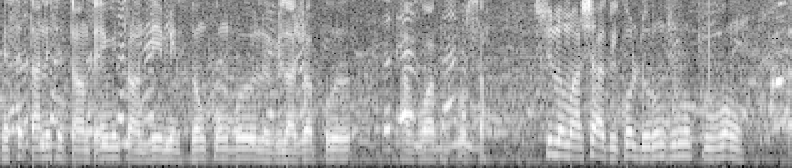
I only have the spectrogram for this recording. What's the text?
mais cette année c'est 31 000, 32 000. Donc le villageois peut avoir pour ça. Sur le marché agricole de Runzu, nous trouvons euh,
